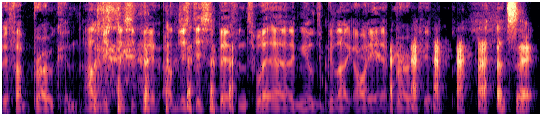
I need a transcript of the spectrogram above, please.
if I've broken. I'll just disappear. I'll just disappear from Twitter, and you'll be like, oh yeah, broken. That's it.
